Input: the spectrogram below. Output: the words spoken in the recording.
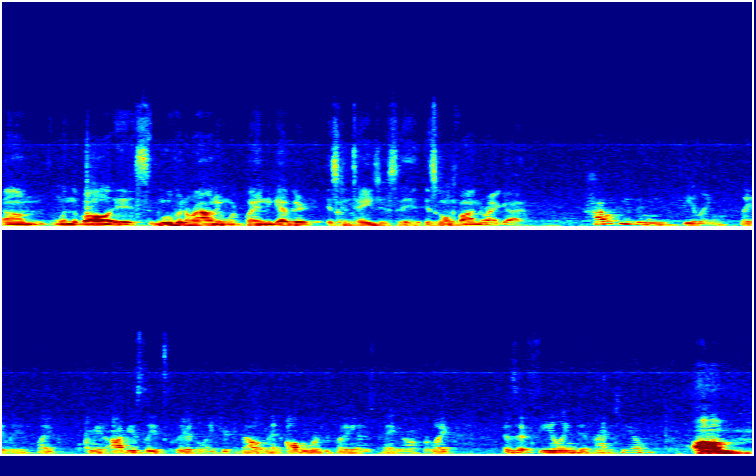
um, when the ball is moving around and we're playing together, it's contagious. It, it's going to find the right guy. How have you been feeling lately? Like, I mean, obviously it's clear that like your development, all the work you're putting in is paying off. But like, is it feeling different to you? Um,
